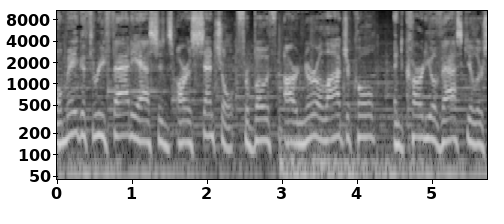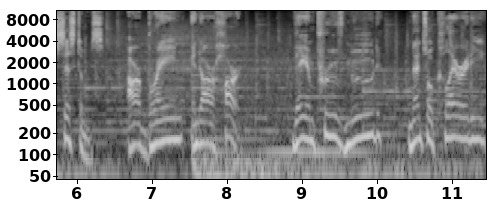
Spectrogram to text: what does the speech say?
Omega 3 fatty acids are essential for both our neurological and cardiovascular systems, our brain and our heart. They improve mood, mental clarity,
